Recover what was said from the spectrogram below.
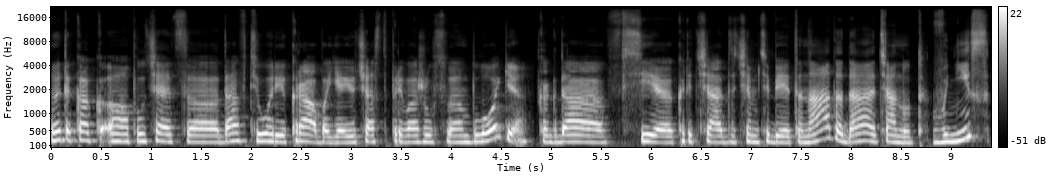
Ну, это как а, получается, да, в теории краба, я ее часто привожу в своем блоге, когда все кричат, зачем тебе это надо, да, тянут вниз,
